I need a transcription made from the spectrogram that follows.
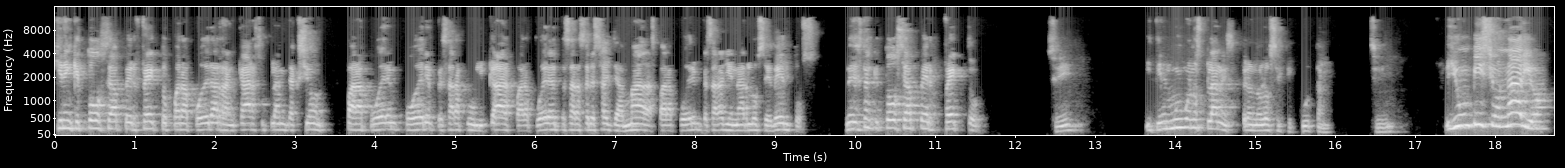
Quieren que todo sea perfecto para poder arrancar su plan de acción para poder, empezar a publicar, para poder empezar a hacer esas llamadas, para poder empezar a llenar los eventos. Necesitan que todo sea perfecto, ¿sí? Y tienen muy buenos planes, pero no los ejecutan, ¿sí? Y un visionario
